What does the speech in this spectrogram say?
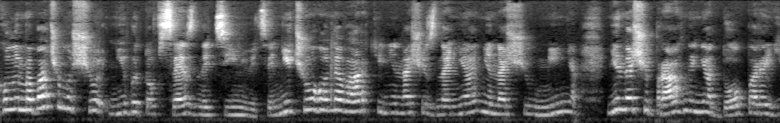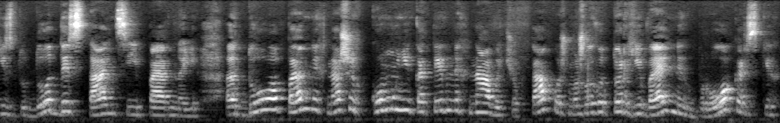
коли ми бачимо, що нібито все знецінюється. Нічого не варті ні наші знання, ні наші уміння, ні наші прагнення до переїзду, до дистанції певної, е, до певних наших комунікативних навичок, також, можливо, торгівельних, брокерських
